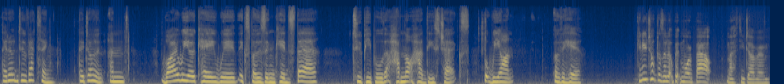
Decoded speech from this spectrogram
They don't do vetting. They don't. And why are we okay with exposing kids there to people that have not had these checks, but we aren't over here? Can you talk to us a little bit more about Matthew Durham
